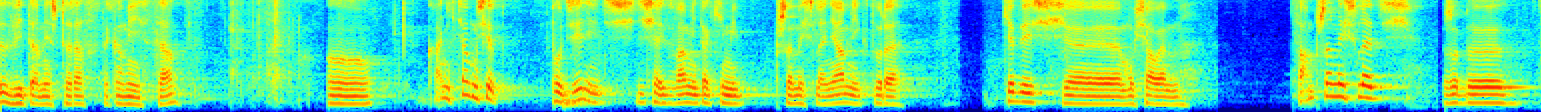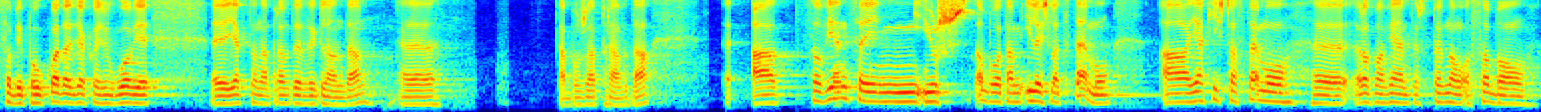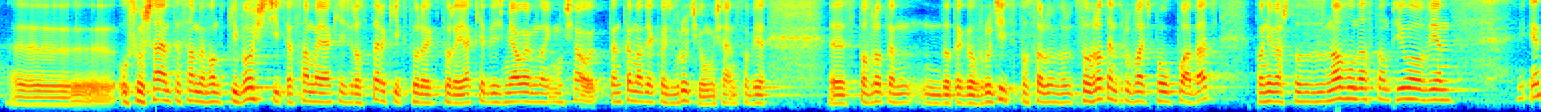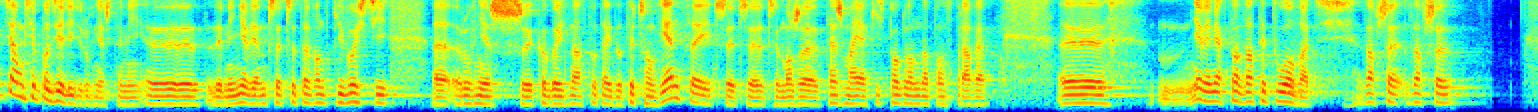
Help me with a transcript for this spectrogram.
Witam jeszcze raz z tego miejsca. Kochani, chciałbym się podzielić dzisiaj z Wami takimi przemyśleniami, które kiedyś e, musiałem sam przemyśleć, żeby sobie poukładać jakoś w głowie, e, jak to naprawdę wygląda. E, ta Boża prawda. A co więcej, już to było tam ileś lat temu, a jakiś czas temu e, rozmawiałem też z pewną osobą, e, usłyszałem te same wątpliwości, te same jakieś rozterki, które, które ja kiedyś miałem, no i musiał, ten temat jakoś wrócił. Musiałem sobie e, z powrotem do tego wrócić, z powrotem próbować poukładać, ponieważ to znowu nastąpiło, więc, więc chciałem się podzielić również tymi. tymi. Nie wiem, czy, czy te wątpliwości również kogoś z nas tutaj dotyczą więcej, czy, czy, czy może też ma jakiś pogląd na tą sprawę. Yy, nie wiem, jak to zatytułować. Zawsze, zawsze,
